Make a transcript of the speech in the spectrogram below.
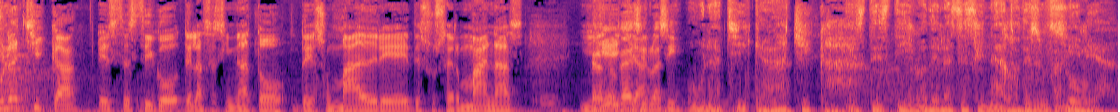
Una chica es testigo del asesinato de su madre, de sus hermanas. Y Pero ella, toca decirlo así. Una chica. Una chica. Es testigo del asesinato de su familia.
